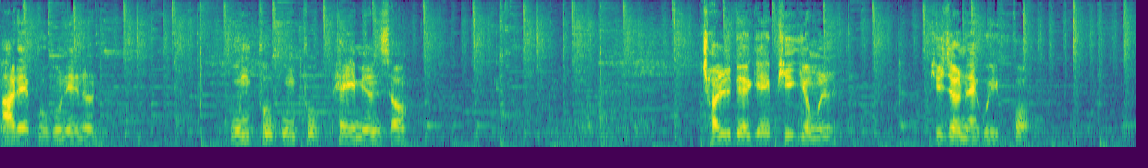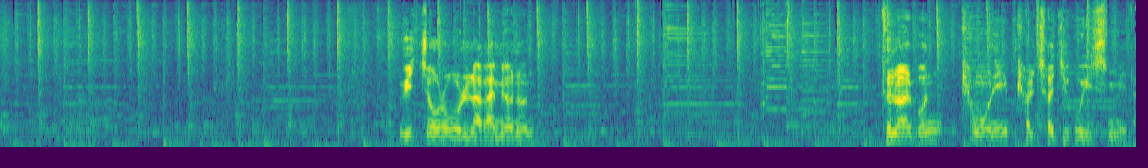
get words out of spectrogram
아랫부분에는 움푹움푹 패이면서 절벽의 비경을 빚어내고 있고 위쪽으로 올라가면은 드넓은 평원이 펼쳐지고 있습니다.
